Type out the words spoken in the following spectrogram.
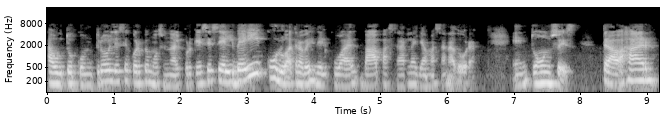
autocontrol de ese cuerpo emocional porque ese es el vehículo a través del cual va a pasar la llama sanadora. Entonces, trabajar,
